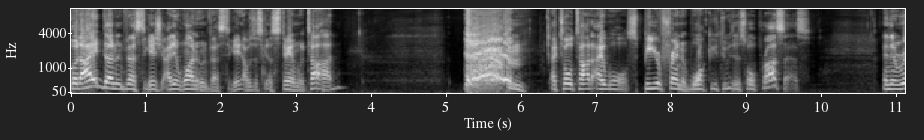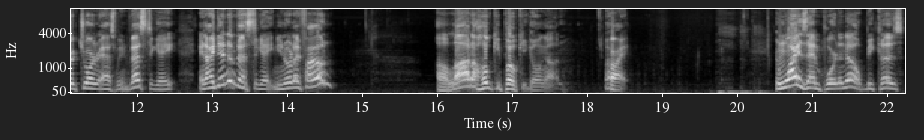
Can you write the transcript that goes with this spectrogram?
But I had done investigation. I didn't want to investigate. I was just going to stand with Todd. I told Todd I will be your friend and walk you through this whole process. And then Rick Joyner asked me to investigate, and I did investigate. And you know what I found? A lot of hokey pokey going on. All right. And why is that important to know? Because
